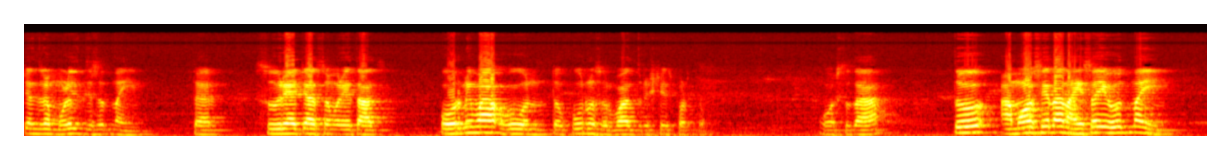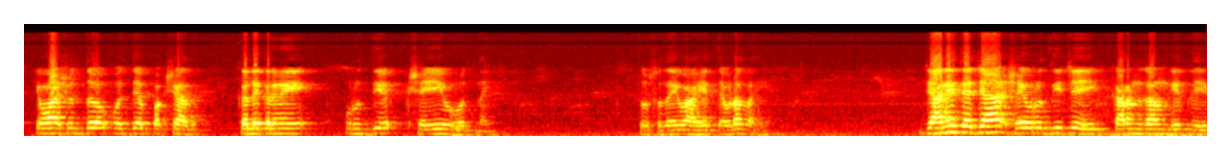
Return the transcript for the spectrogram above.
चंद्र मुळीच दिसत नाही तर सूर्याच्या समोर येताच पौर्णिमा होऊन तो पूर्ण स्वरूपात दृष्टीस पडतो. वस्तुतः तो अमावस्येला नाहीसाही होत नाही किंवा शुद्ध वद्य पक्षात कलेकलेने वृद्धी क्षयही होत नाही. तो सदैव आहे तेवढाच आहे. ज्याने त्याच्या क्षयवृद्धीचे कारण जाणून घेतले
